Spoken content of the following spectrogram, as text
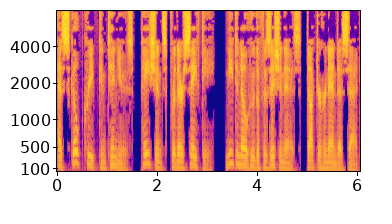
As scope creep continues, patients, for their safety, Need to know who the physician is, Dr. Hernandez said.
